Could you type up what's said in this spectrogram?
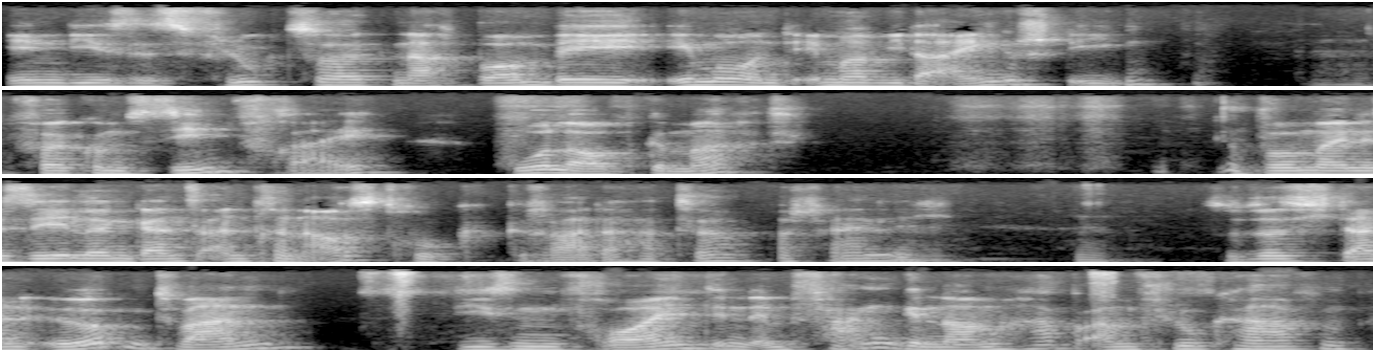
in dieses Flugzeug nach Bombay immer und immer wieder eingestiegen. Mhm. Vollkommen sinnfrei Urlaub gemacht. Obwohl meine Seele einen ganz anderen Ausdruck gerade hatte, wahrscheinlich. Mhm. So dass ich dann irgendwann diesen Freund in Empfang genommen habe am Flughafen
